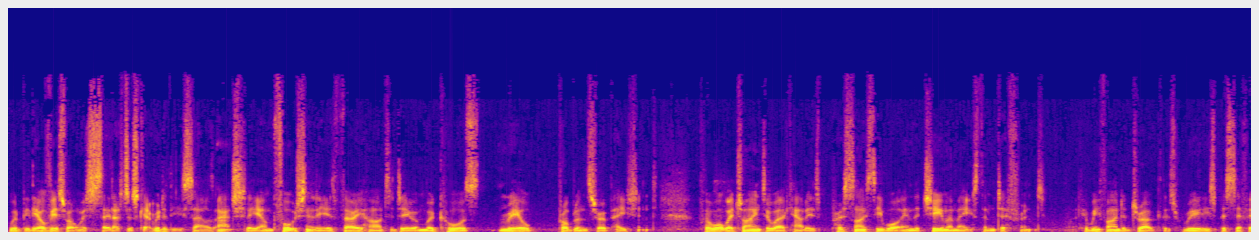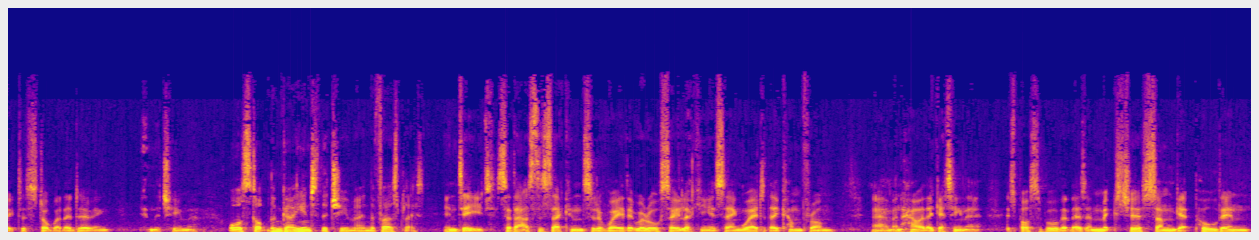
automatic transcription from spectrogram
would be the obvious one, which is to say, let's just get rid of these cells, actually, unfortunately, is very hard to do and would cause real problems for a patient. For what we're trying to work out is precisely what in the tumour makes them different. Can we find a drug that's really specific to stop what they're doing in the tumour? Or stop them going into the tumour in the first place. Indeed. So that's the second sort of way that we're also looking at saying where do they come from um, and how are they getting there. It's possible that there's a mixture. Some get pulled in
